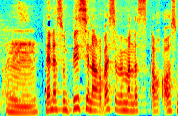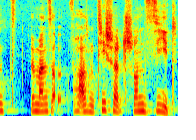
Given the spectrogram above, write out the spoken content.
nice. Mhm. Wenn das so ein bisschen auch, weißt du, wenn man das auch aus dem, wenn man es aus dem T-Shirt schon sieht.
